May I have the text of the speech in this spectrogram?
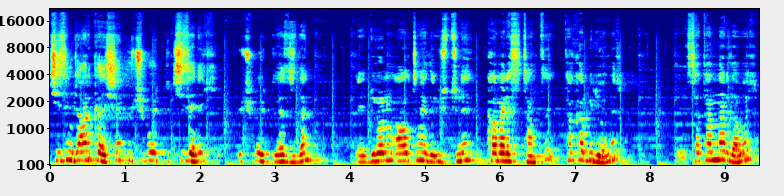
çizimci arkadaşlar 3 boyutlu çizerek 3 boyutlu yazıcıdan e, drone'un altına ya da üstüne kamera standı takabiliyorlar. E, satanlar da var.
